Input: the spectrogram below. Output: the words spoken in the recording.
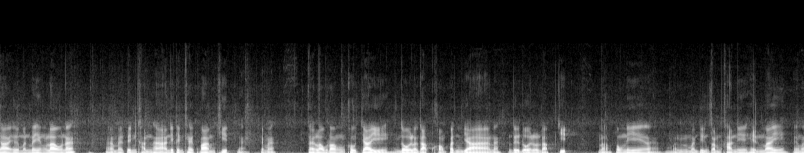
ได้เออมันไม่อย่างเรานะอ่ามันเป็นขันธ์ห้าอันนี้เป็นแค่ความคิดนะใช่ไหมแต่เราต้องเข้าใจโดยระดับของปัญญานะหรือโดยระดับจิตเนาะตรงนี้มันมันจึงสำคัญนี่เห็นไหมใช่ไหม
